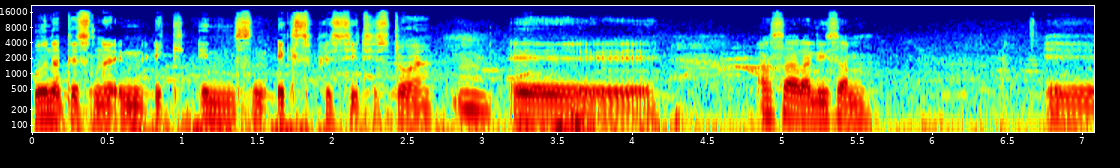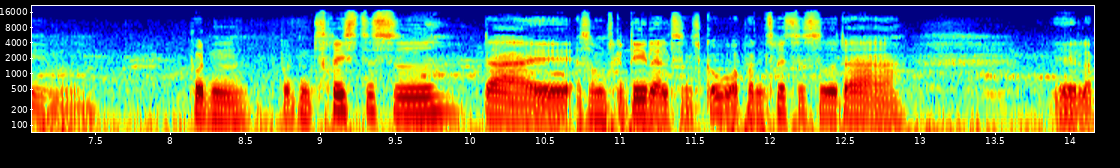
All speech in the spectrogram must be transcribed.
uden at det er sådan en, ek- en sådan eksplicit historie. Mm. Øh, og så er der ligesom øh, på, den, på den triste side, der, øh, altså hun skal dele alle sine sko, og på den triste side, der eller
